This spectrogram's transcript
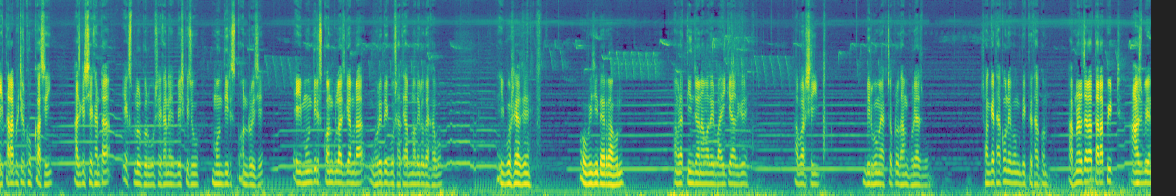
এই তারাপীঠের খুব কাছেই। আজকে সেখানটা এক্সপ্লোর করব। সেখানে বেশ কিছু মন্দির স্কন রয়েছে। এই মন্দির স্কনগুলো আজকে আমরা ঘুরে দেখব, সাথে আপনাদেরও দেখাবো। এই বসে আছে অভিজিৎ আর রাহুল। আমরা তিনজন আমাদের বাইকে আজকে আবার সেই বীরভূম একচক্র ধাম ঘুরে আসব। সঙ্গে থাকুন এবং দেখতে থাকুন। আপনারা যারা তারাপীঠ আসবেন,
